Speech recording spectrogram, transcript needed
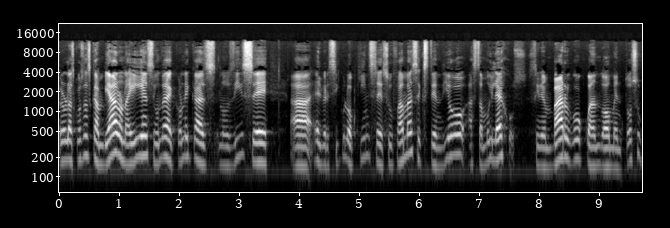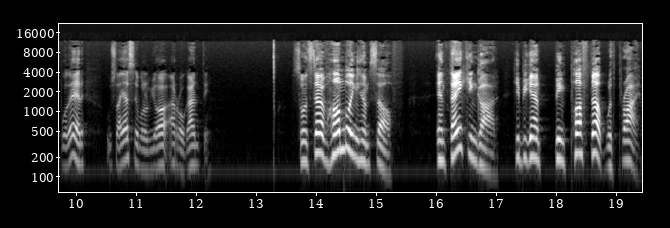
Pero las cosas cambiaron. Ahí en Segunda de Crónicas nos dice el versículo 15, su fama se extendió hasta muy lejos. Sin embargo, cuando aumentó su poder, Usaya se volvió arrogante. So instead of humbling himself and thanking God, he began being puffed up with pride.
